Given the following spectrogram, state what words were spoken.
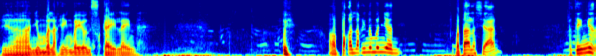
Yan, yung malaking mayon skyline. Uy, apakalaki naman yan. Matalas yan? Patingin nga.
